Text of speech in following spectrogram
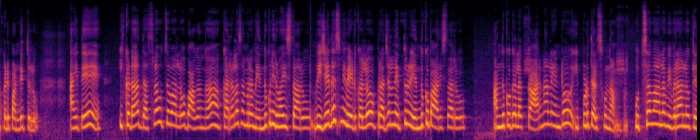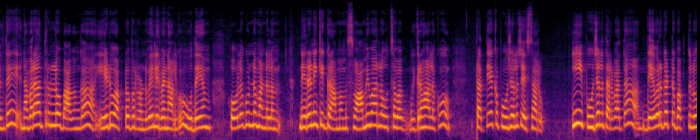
అక్కడి పండితులు. అయితే ఇక్కడ దసరా ఉత్సవాల్లో భాగంగా కర్రల సమరం ఎందుకు నిర్వహిస్తారు? విజయదశమి వేడుకల్లో ప్రజల నెత్తురు ఎందుకు పారిస్తారు? అందుకు గల కారణాలు ఏంటో ఇప్పుడు తెలుసుకుందాం. ఉత్సవాల వివరాల్లోకి వెళ్తే నవరాత్రుల్లో భాగంగా ఏడు అక్టోబర్ రెండు వేల ఇరవై నాలుగు ఉదయం హోలగుండ మండలం నిరనికి గ్రామం స్వామివార్ల ఉత్సవ విగ్రహాలకు ప్రత్యేక పూజలు చేస్తారు. ఈ పూజల తర్వాత దేవరగట్టు భక్తులు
